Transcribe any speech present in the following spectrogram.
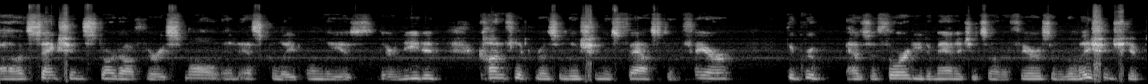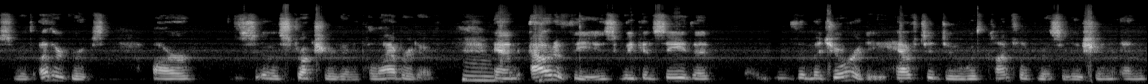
uh, sanctions start off very small and escalate only as they're needed, conflict resolution is fast and fair, the group has authority to manage its own affairs, and relationships with other groups are uh, structured and collaborative. Mm. And out of these, we can see that the majority have to do with conflict resolution and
